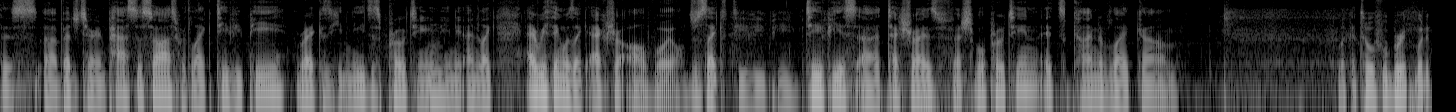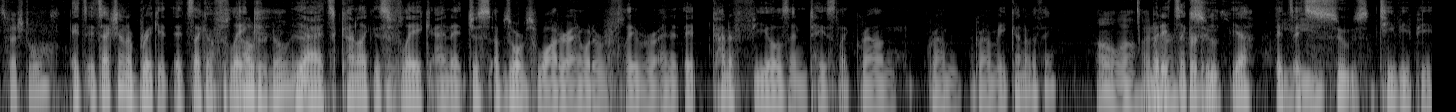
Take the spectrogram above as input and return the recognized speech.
this uh, vegetarian pasta sauce with like TVP, right? Because he needs his protein. Mm. He need, and like everything was like extra olive oil, just like TVP. TVP is uh, texturized vegetable protein. It's kind of like um, Like a tofu brick, but it's vegetables. it's it's actually not a brick. It, it's like a flake. Powder, no? Yeah, it's kind of like this Yeah. flake, and it just absorbs water and whatever flavor, and it, it kind of feels and tastes like ground ground ground meat kind of a thing. Oh wow! I but never it's like heard of su- this. yeah, it's it's TV? su- TVP,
